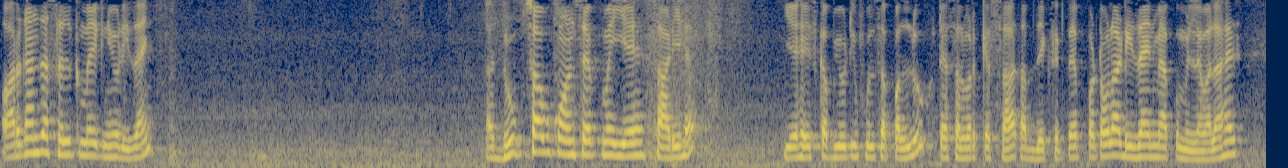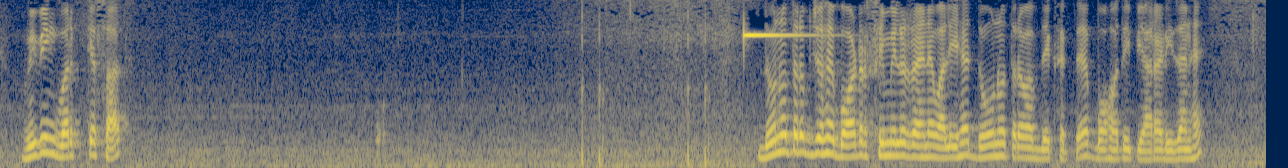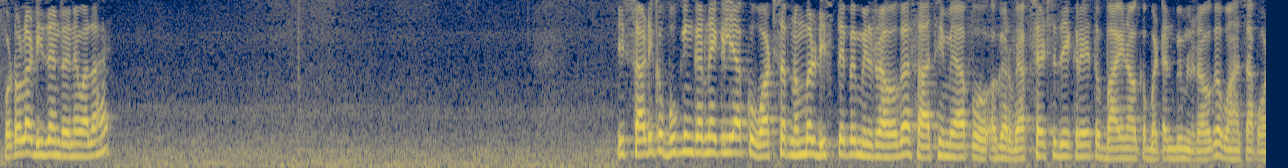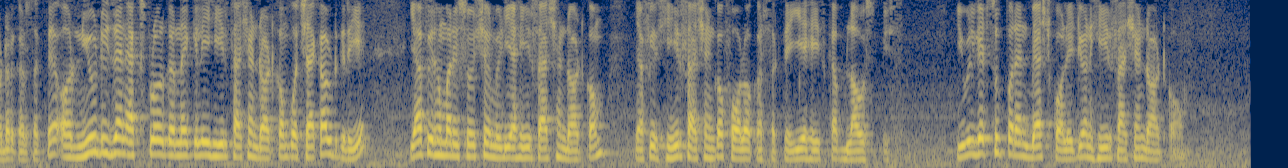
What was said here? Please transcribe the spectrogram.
Organza silk में एक new design. धूप छाव कॉन्सेप्ट में ये साड़ी है। ये है इसका ब्यूटीफुल सा पल्लू टेसल वर्क के साथ, आप देख सकते हैं। पटोला डिज़ाइन में आपको मिलने वाला है। विविंग वर्क के साथ। दोनों तरफ़ जो है बॉर्डर सिमिलर रहने वाली है। दोनों तरफ़ आप देख सकते हैं, बहुत ही प्यारा डिज़ाइन है। पटोला डिज़ाइन रहने वाला है। इस साड़ी को बुकिंग करने के लिए आपको व्हाट्सअप नंबर डिस्प्ले पे मिल रहा होगा। साथ ही में आप अगर वेबसाइट से देख रहे हैं तो बाय नाउ का बटन भी मिल रहा होगा। वहाँ से आप ऑर्डर कर सकते हैं। और न्यू डिज़ाइन एक्सप्लोर करने के लिए हीर फ़ैशन डॉट कॉम को चेकआउट करिए। या फिर हमारी social media Heer fashion dot com या फिर हीर फ़ैशन को फॉलो कर सकते हैं। ये है इसका blouse piece you will get super and best quality on Heer fashion dot com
